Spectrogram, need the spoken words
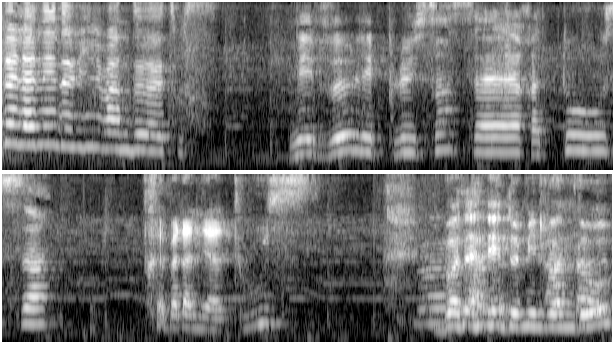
2022 à tous. Mes voeux les plus sincères à tous. Très belle année à tous. Bonne année 2022.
